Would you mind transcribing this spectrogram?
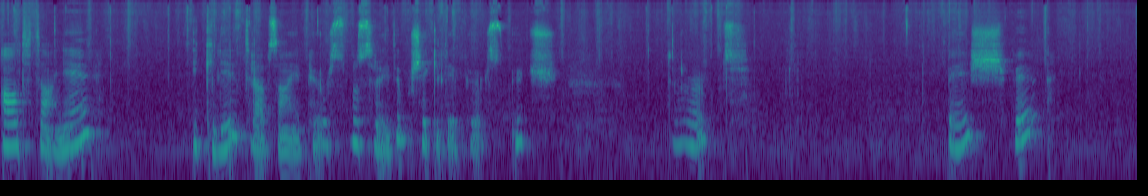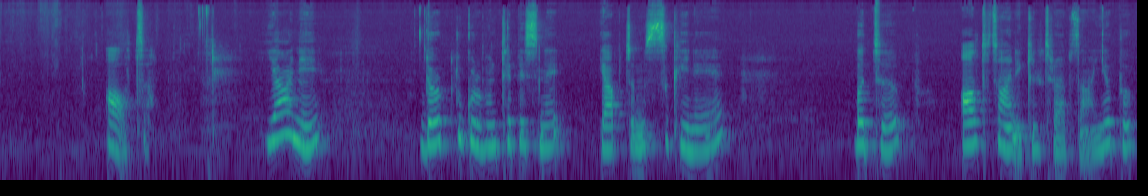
6 tane ikili trabzan yapıyoruz. Bu sırayı da bu şekilde yapıyoruz. 3 4 5 ve 6. Yani dörtlü grubun tepesine yaptığımız sık iğneye batıp 6 tane ikili trabzan yapıp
